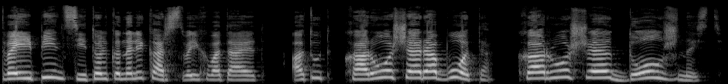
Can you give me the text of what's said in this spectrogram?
Твоей пенсии только на лекарства и хватает. А тут хорошая работа, хорошая должность.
